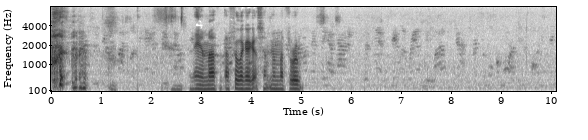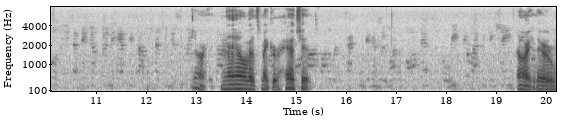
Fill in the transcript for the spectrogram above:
Man, my, I feel like I got something in my throat. Alright, now let's make her hatchet. Alright, there,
